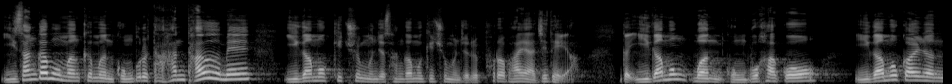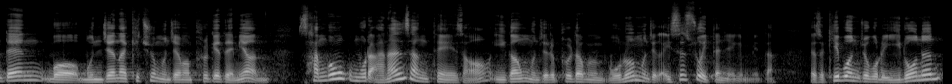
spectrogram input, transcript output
2, 3과목만큼은 공부를 다 한 다음에 2과목 기출 문제, 3과목 기출 문제를 풀어봐야지 돼요. 그러니까 2과목만 공부하고 이 과목 관련된 뭐 문제나 기출 문제만 풀게 되면 3과목 공부를 안 한 상태에서 이 과목 문제를 풀다 보면 모르는 문제가 있을 수 있다는 얘기입니다. 그래서 기본적으로 이론은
